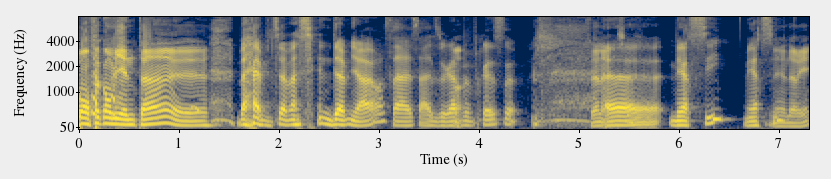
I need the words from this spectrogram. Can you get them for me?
on fait combien de temps? Euh? Ben, habituellement, c'est une demi-heure. Ça, ça a duré à ah. peu près ça. Euh, merci. Merci. de rien.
